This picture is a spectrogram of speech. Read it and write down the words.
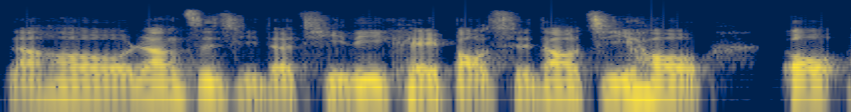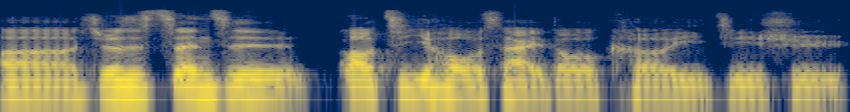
然后让自己的体力可以保持到季后都呃，就是甚至到季后赛都可以继续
